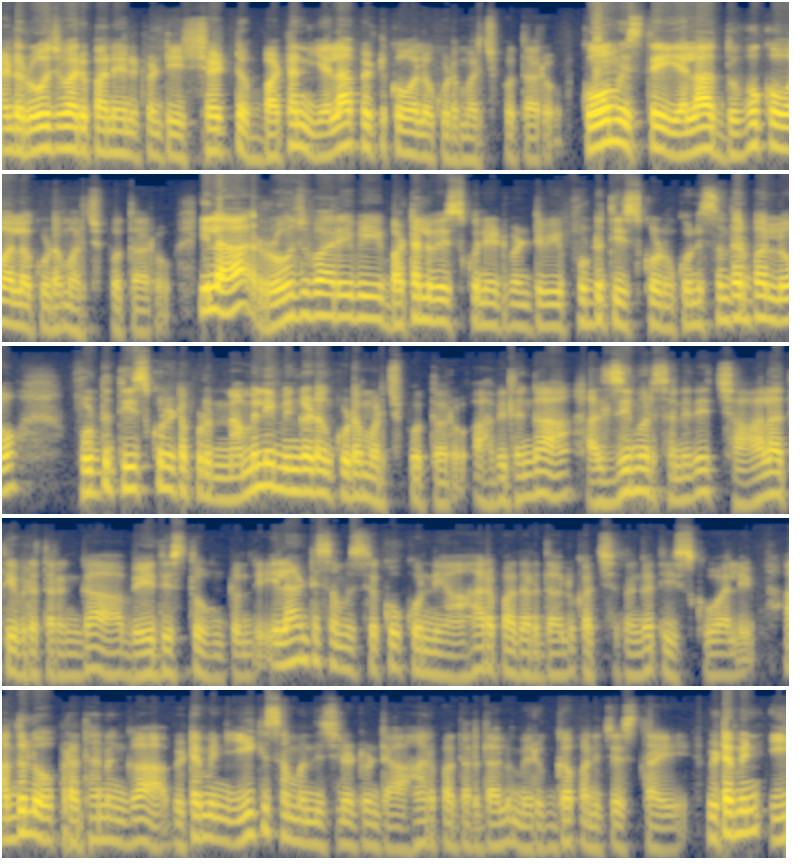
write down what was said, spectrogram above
అండ్ రోజువారి పని అయినటువంటి షర్ట్ బటన్ ఎలా పెట్టుకోవాలో కూడా మర్చిపోతారు. కోమ్ ఇస్తే ఎలా దువ్వుకోవాలో కూడా మర్చిపోతారు. ఇలా రోజువారీవి బట్టలు వేసుకునేటువంటివి ఫుడ్ తీసుకోవడం కొన్ని సందర్భాల్లో ఫుడ్ తీసుకునేటప్పుడు నమిలి మింగడం కూడా మర్చిపోతారు. ఆ విధంగా అల్జీమర్స్ అనేది చాలా తీవ్రతరంగా వేధిస్తూ ఉంటుంది. ఇలాంటి సమస్యకు కొన్ని ఆహార పదార్థాలు ఖచ్చితంగా తీసుకోవాలి. అందులో ప్రధానంగా విటమిన్ e ఈకి సంబంధించినటువంటి ఆహార పదార్థాలు మెరుగ్గా పనిచేస్తాయి. విటమిన్ ఈ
